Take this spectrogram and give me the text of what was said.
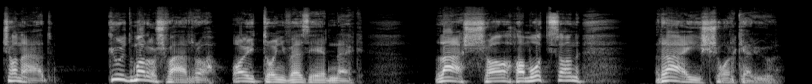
Csanád, küld Marosvárra, ajtony vezérnek. Lássa, ha moccan, rá is sor kerül.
